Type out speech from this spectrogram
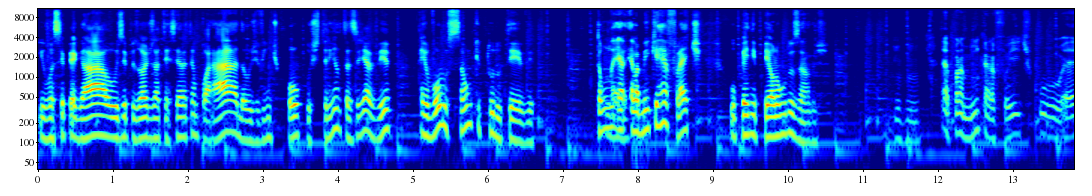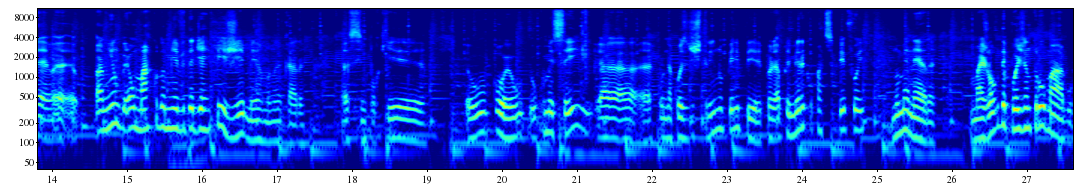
e você pegar os episódios da terceira temporada, os 20 e poucos, 30, você já vê a evolução que tudo teve. Então uhum. ela meio que reflete o PNP ao longo dos anos. Uhum. É, pra mim, cara, foi tipo. É, é, pra mim é um marco da minha vida de RPG mesmo, né, cara? Assim, porque Eu, pô, eu, eu comecei a, a, na coisa de stream no PNP. A primeira que eu participei foi no Menera. Mas logo depois entrou o Mago.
